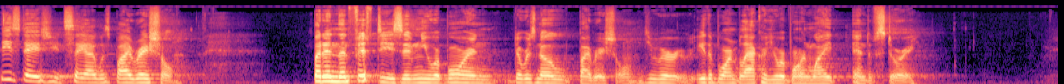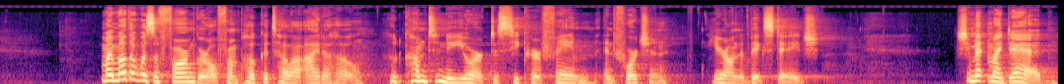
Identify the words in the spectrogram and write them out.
These days, you'd say I was biracial. But in the 50s, when you were born, there was no biracial. You were either born black or you were born white, end of story. My mother was a farm girl from Pocatello, Idaho, who'd come to New York to seek her fame and fortune here on the big stage. She met my dad,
